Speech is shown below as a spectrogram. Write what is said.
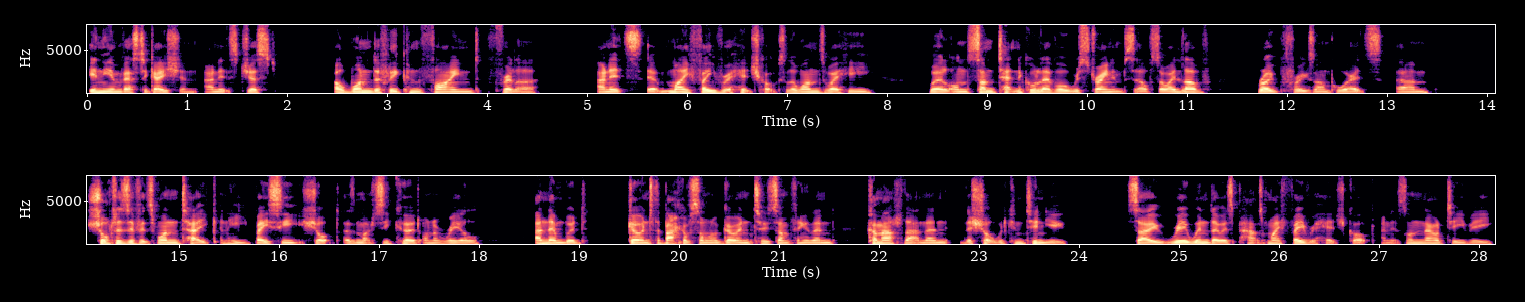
in the investigation, and it's just a wonderfully confined thriller. And it's uh, my favorite Hitchcocks are the ones where he will, on some technical level, restrain himself. So I love Rope, for example, where it's um, shot as if it's one take, and he basically shot as much as he could on a reel, and then would go into the back of someone or go into something, and then come out of that, and then the shot would continue. So Rear Window is perhaps my favorite Hitchcock, and it's on Now TV.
